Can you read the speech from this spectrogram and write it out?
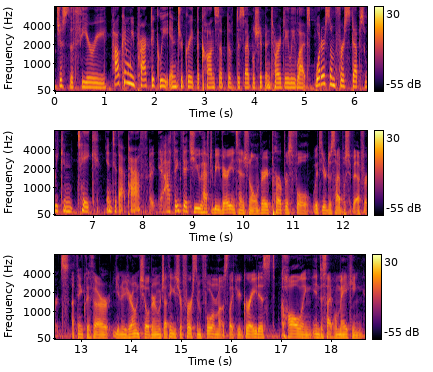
just the theory, how can we practically integrate the concept of discipleship into our daily lives? What are some first steps we can take into that path? I think that you have to be very intentional, very purposeful with your discipleship efforts. I think with our, you know, your own children, which I think is your first and foremost, like your greatest calling in disciple making.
